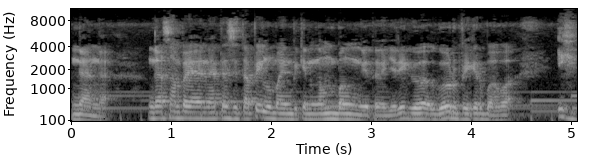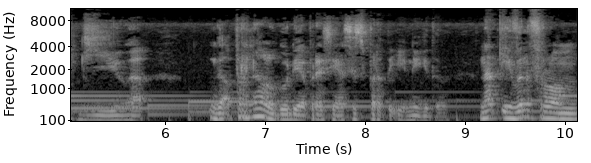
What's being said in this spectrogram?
Nggak nggak nggak sampai netes sih tapi lumayan bikin ngembeng gitu. Jadi gue gue berpikir bahwa ih gila nggak pernah loh gue diapresiasi seperti ini gitu. Not even from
